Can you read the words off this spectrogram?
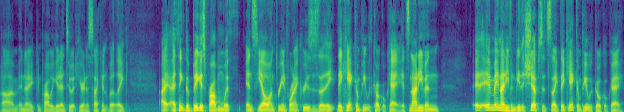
um, and I can probably get into it here in a second. But like, I, I think the biggest problem with NCL on three and four night cruises is that they, they can't compete with Coco Cay. It's not even. It, it may not even be the ships. It's like they can't compete with Coco Cay,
